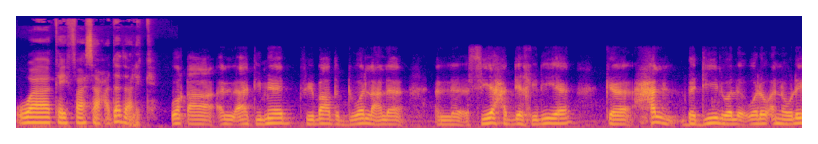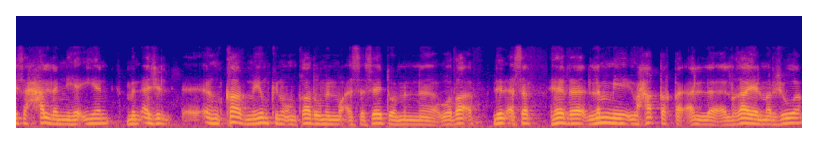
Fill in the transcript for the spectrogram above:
وكيف ساعد ذلك. وقع الاعتماد في بعض الدول على السياحة الداخلية كحل بديل ولو أنه ليس حلا نهائيا من أجل إنقاذ ما يمكن إنقاذه من مؤسسات ومن وظائف للأسف. هذا لم يحقق الغاية المرجوة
